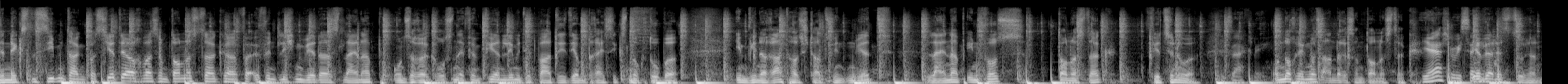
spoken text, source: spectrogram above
In den nächsten sieben Tagen passiert ja auch was. Am Donnerstag äh, veröffentlichen wir das Line-Up unserer großen FM4 Unlimited Party, die am 30. Oktober im Wiener Rathaus stattfinden wird. Line-Up-Infos, Donnerstag, 14 Uhr. Exactly. Und noch irgendwas anderes am Donnerstag. Yeah, should we say? Ihr werdet es zuhören.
